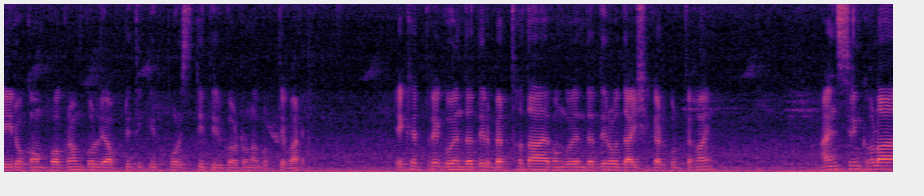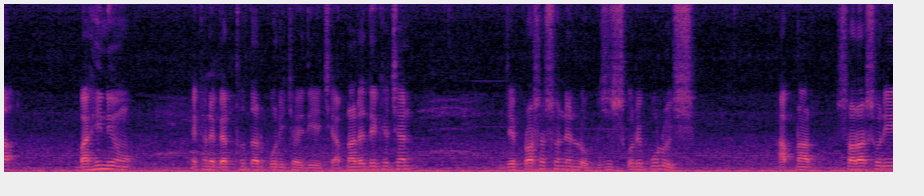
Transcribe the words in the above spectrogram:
এই রকম প্রোগ্রাম করলে অপ্রীতিকর পরিস্থিতির ঘটনা ঘটতে পারে। এক্ষেত্রে গোয়েন্দাদের ব্যর্থতা এবং গোয়েন্দাদেরও দায় স্বীকার করতে হয়। আইন শৃঙ্খলা বাহিনীও এখানে ব্যর্থতার পরিচয় দিয়েছে। আপনারা দেখেছেন যে প্রশাসনের লোক, বিশেষ করে পুলিশ, আপনার সরাসরি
